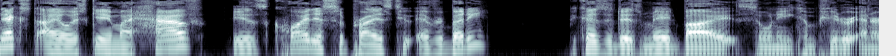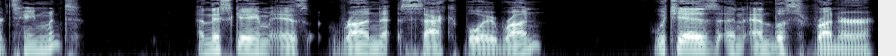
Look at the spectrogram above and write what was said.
Next iOS game I have is quite a surprise to everybody because it is made by Sony Computer Entertainment. And this game is Run Sackboy Run, which is an endless runner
